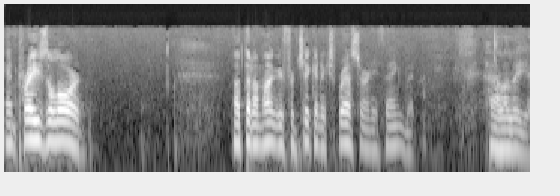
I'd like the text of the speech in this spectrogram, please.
And praise the Lord. Not that I'm hungry for Chicken Express or anything, but hallelujah.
